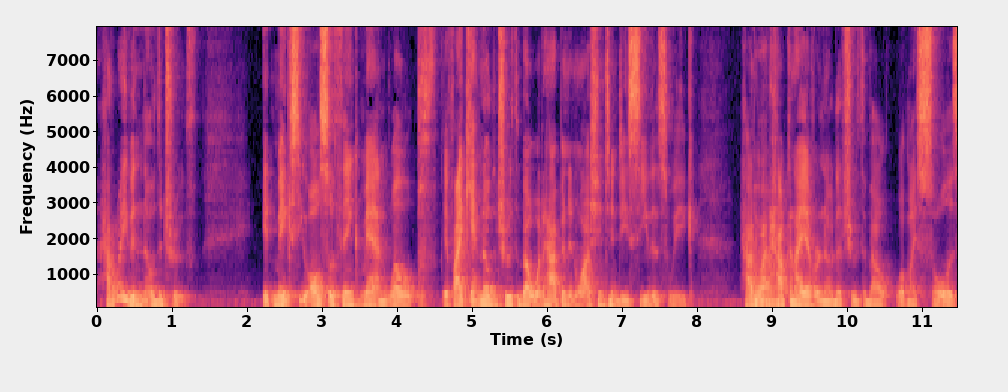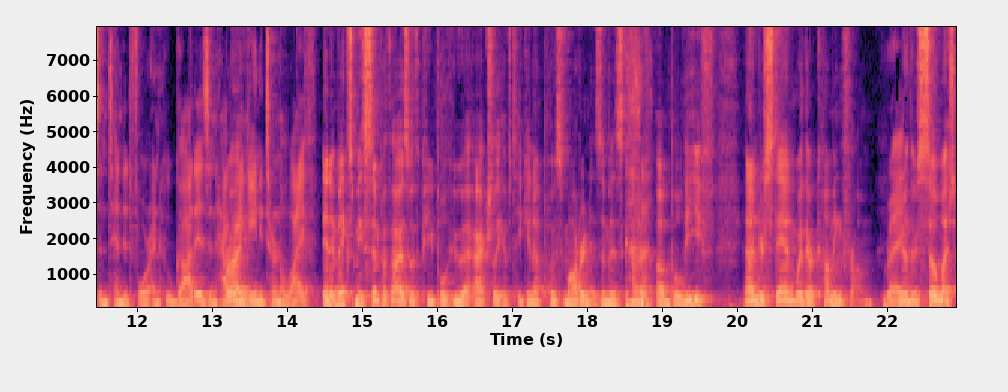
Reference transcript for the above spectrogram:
how do I even know the truth? it makes you also think, man, well, if I can't know the truth about what happened in Washington D.C. this week, how do I how can I ever know the truth about what my soul is intended for and who God is and how do I gain eternal life? And it makes me sympathize with people who actually have taken up postmodernism as kind of a belief and understand where they're coming from. Right. You know, there's so much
